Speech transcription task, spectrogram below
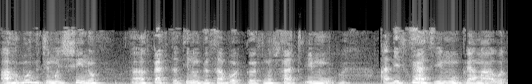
э, будете мужчину э, как-то тянуть за собой, то есть внушать ему объяснять ему прямо вот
